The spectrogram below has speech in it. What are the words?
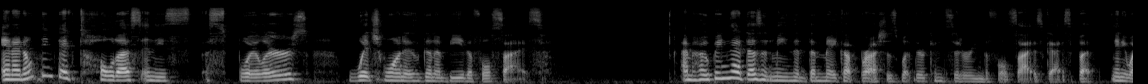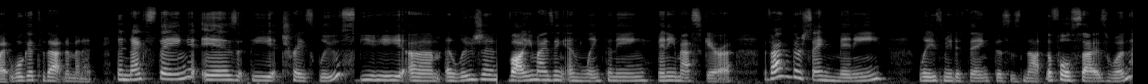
And I don't think they've told us in these spoilers which one is going to be the full size. I'm hoping that doesn't mean that the makeup brush is what they're considering the full size, guys. But anyway, we'll get to that in a minute. The next thing is the Treslúce Beauty um, Illusion Volumizing and Lengthening Mini Mascara. The fact that they're saying mini leads me to think this is not the full size one.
